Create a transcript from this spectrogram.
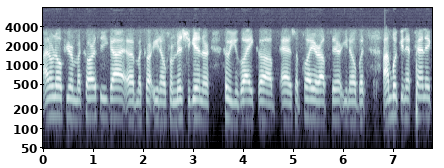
I don't know if you're a McCarthy guy, uh, McCar- you know, from Michigan, or who you like uh, as a player up there, you know. But I'm looking at Penix,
